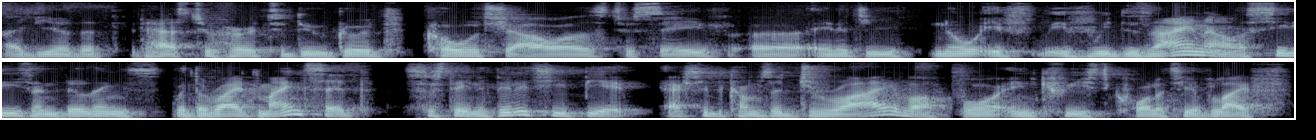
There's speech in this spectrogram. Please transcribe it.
idea that it has to hurt to do good, cold showers to save uh, energy. No, if if we design our cities and buildings with the right mindset, sustainability be, actually becomes a driver for increased quality of life.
